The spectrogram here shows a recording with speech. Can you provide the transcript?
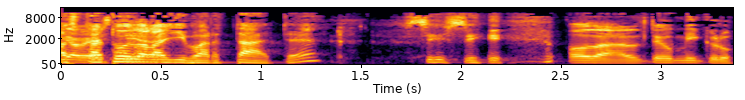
l'estàtua de la eh? llibertat, eh? Sí, sí, o del teu micro.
